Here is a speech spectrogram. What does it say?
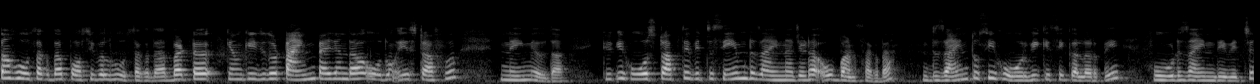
ਤਾਂ ਹੋ ਸਕਦਾ ਪੋਸੀਬਲ ਹੋ ਸਕਦਾ। ਬਟ ਕਿਉਂਕਿ ਜਦੋਂ ਟਾਈਮ ਪੈ ਜਾਂਦਾ, ਉਦੋਂ ਇਹ ਸਟੱਫ ਨਹੀਂ ਮਿਲਦਾ। ਕਿਉਂਕਿ ਹੋਰ ਸਟੱਫ ਦੇ ਵਿੱਚ ਸੇਮ ਡਿਜ਼ਾਈਨ ਆ ਜਿਹੜਾ ਉਹ ਬਣ ਸਕਦਾ। ਡਿਜ਼ਾਈਨ ਤੁਸੀਂ ਹੋਰ ਵੀ ਕਿਸੇ ਕਲਰ ਦੇ, ਹੋਰ ਡਿਜ਼ਾਈਨ ਦੇ ਵਿੱਚ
